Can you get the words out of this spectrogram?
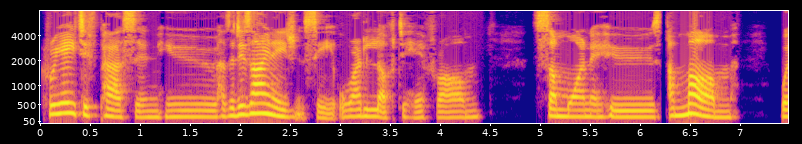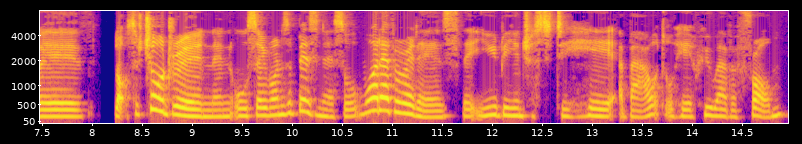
creative person who has a design agency, or I'd love to hear from someone who's a mum with lots of children and also runs a business or whatever it is that you'd be interested to hear about or hear whoever from,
